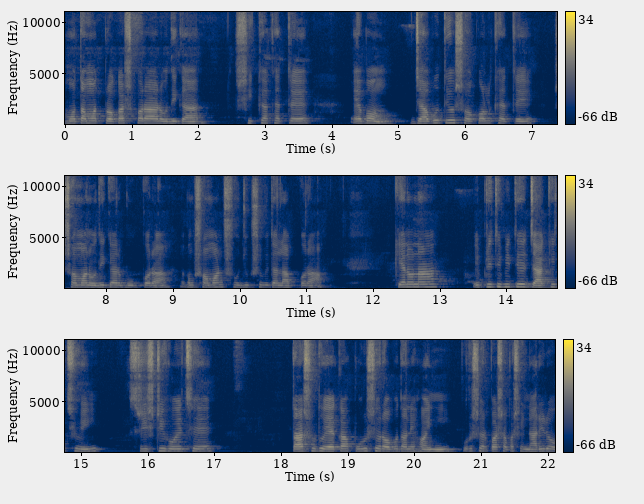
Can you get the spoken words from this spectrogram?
মতামত প্রকাশ করার অধিকার শিক্ষাক্ষেত্রে এবং যাবতীয় সকল ক্ষেত্রে সমান অধিকার ভোগ করা এবং সমান সুযোগ সুবিধা লাভ করা। কেননা, এই পৃথিবীতে যা কিছুই সৃষ্টি হয়েছে, তা শুধু একা পুরুষের অবদানে হয়নি, পুরুষের পাশাপাশি নারীরও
